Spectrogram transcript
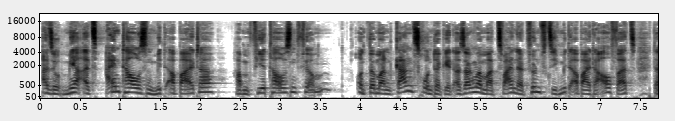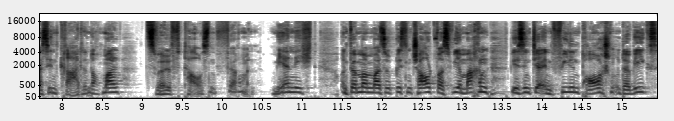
also mehr als 1.000 Mitarbeiter haben 4.000 Firmen. Und wenn man ganz runtergeht, also sagen wir mal 250 Mitarbeiter aufwärts, das sind gerade noch mal 12.000 Firmen. Mehr nicht. Und wenn man mal so ein bisschen schaut, was wir machen, wir sind ja in vielen Branchen unterwegs,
